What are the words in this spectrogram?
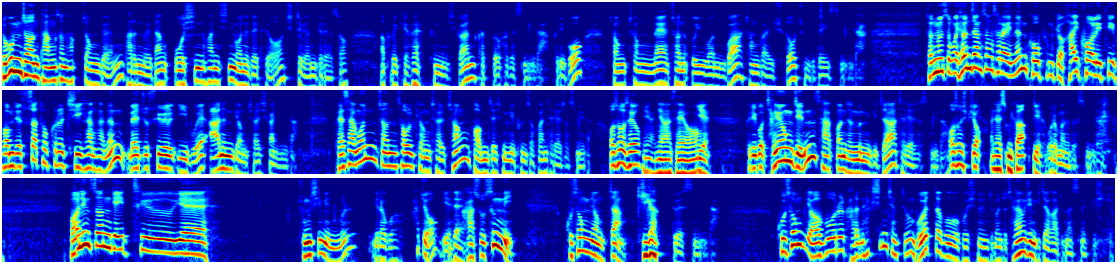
조금 전 당선 확정된 바른미래당 오신환 신임 원내대표 직접 연결해서 앞으로의 계획 듣는 시간 갖도록 하겠습니다. 그리고 정청래 전 의원과 정가 이슈도 준비되어 있습니다. 전문성과 현장성 살아있는 고품격 high quality 범죄 수사 토크를 지향하는 매주 수요일 2부의 아는 경찰 시간입니다. 배상훈 전 서울경찰청 범죄심리 분석관 자리하셨습니다. 어서 오세요. 예, 안녕하세요. 예. 그리고 장용진 사건 전문 기자 자리하셨습니다. 어서 오십시오. 안녕하십니까? 예, 오랜만에 뵙습니다. 버닝썬 게이트의 중심 인물이라고 하죠. 예, 네. 가수 승리 구속영장 기각됐습니다. 구속 여부를 가른 핵심 쟁점은 뭐였다고 보시는지 먼저 장영진 기자가 좀 말씀해 주시죠.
